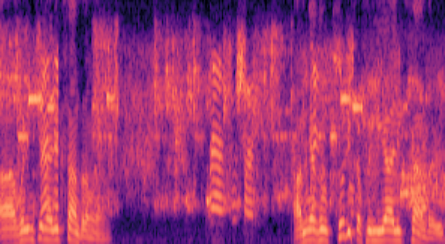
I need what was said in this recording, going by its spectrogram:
а, Валентина Александровна, Да, слушаю. а меня зовут Цуриков Илья Александрович.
